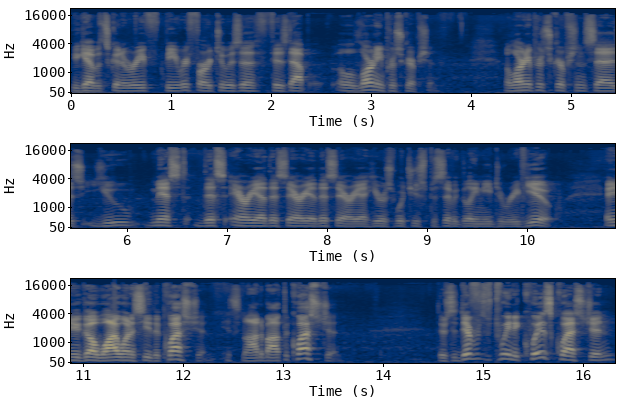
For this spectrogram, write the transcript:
You get what's going to re- be referred to as a FISDAP learning prescription. The learning prescription says you missed this area, this area, this area. Here's what you specifically need to review. And you go, Well, I want to see the question. It's not about the question. There's a difference between a quiz question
